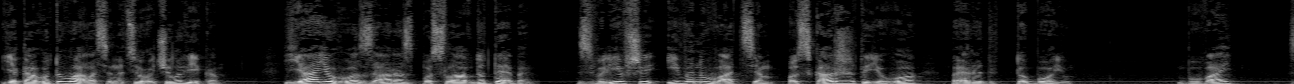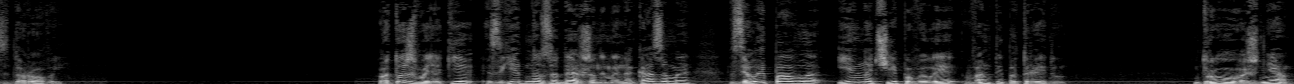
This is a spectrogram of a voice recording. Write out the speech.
яка готувалася на цього чоловіка, я його зараз послав до тебе, звелівши і винуватцям оскаржити його перед тобою. Бувай здоровий. Отож вояки, згідно з одержаними наказами, взяли Павла і вночі повели в Антипатриду. Другого ж дня,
